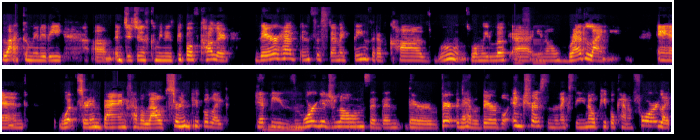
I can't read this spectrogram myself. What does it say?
Black community, um, Indigenous communities, people of color, there have been systemic things that have caused wounds. When we look at, you know, redlining and what certain banks have allowed certain people like get these mm-hmm. mortgage loans and then they're they have a variable interest and the next thing you know people can't afford like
